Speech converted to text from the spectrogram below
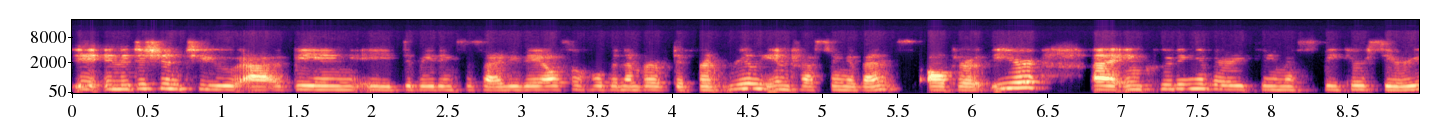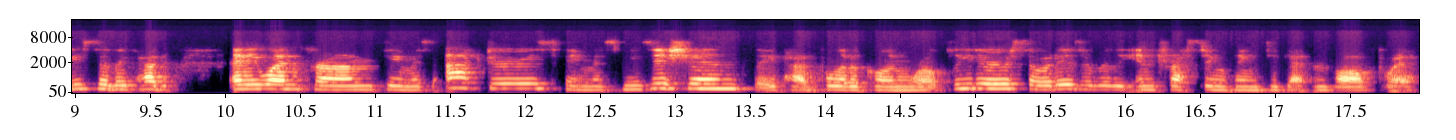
in addition to uh, being a debating society, they also hold a number of different really interesting events all throughout the year, uh, including a very famous speaker series. So they've had anyone from famous actors, famous musicians, they've had political and world leaders. So it is a really interesting thing to get involved with.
